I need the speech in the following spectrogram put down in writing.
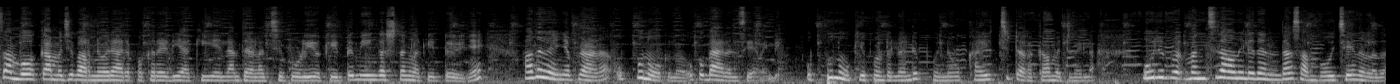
സംഭവമൊക്കെ അമ്മച്ചി പറഞ്ഞ ഒരു അരപ്പൊക്കെ റെഡിയാക്കി എല്ലാം തിളച്ച് പുളിയൊക്കെ ഇട്ട് മീൻ കഷ്ണങ്ങളൊക്കെ ഇട്ട് കഴിഞ്ഞ് അത് കഴിഞ്ഞപ്പോഴാണ് ഉപ്പ് നോക്കുന്നത്. ഉപ്പ് ബാലൻസ് ചെയ്യാൻ വേണ്ടി. ഉപ്പ് നോക്കിയപ്പോൾ ഉണ്ടല്ലോ എന്റെ പൊന്നോ കഴിച്ചിട്ട് ഇറക്കാൻ പറ്റുന്നില്ല. ഒരു മനസ്സിലാവുന്നില്ല ഇത് എന്താ സംഭവിച്ചതെന്നുള്ളത്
